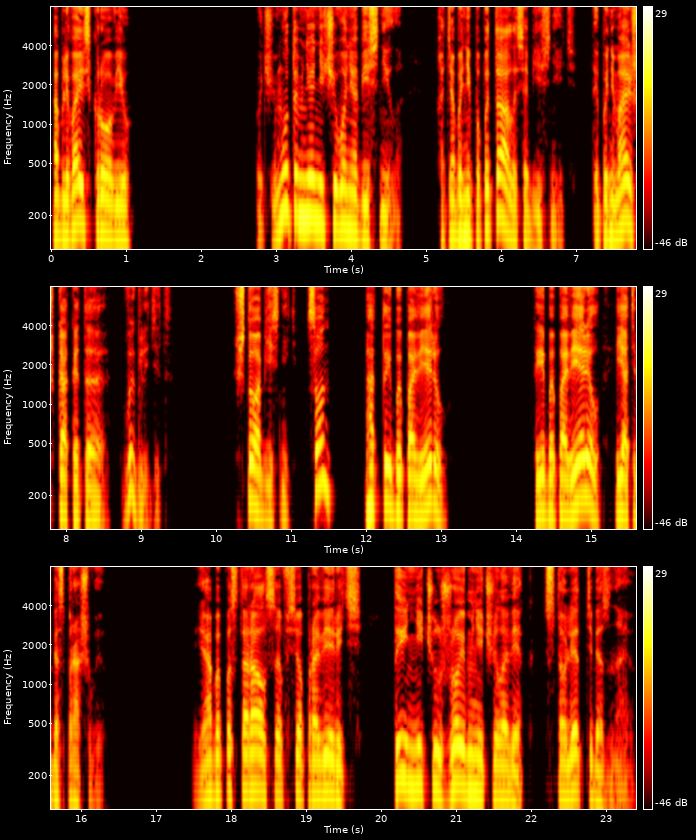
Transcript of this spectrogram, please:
обливаясь кровью. Почему ты мне ничего не объяснила? Хотя бы не попыталась объяснить. Ты понимаешь, как это выглядит? Что объяснить? Сон? А ты бы поверил? Ты бы поверил, я тебя спрашиваю. Я бы постарался все проверить. Ты не чужой мне человек. Сто лет тебя знаю.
